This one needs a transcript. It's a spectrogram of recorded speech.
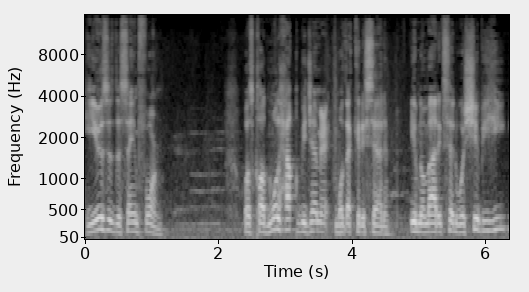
He uses the same form was called Mulhaq bi Jam' Mudhakkar Salim. Ibn Malik said, was Shibihi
